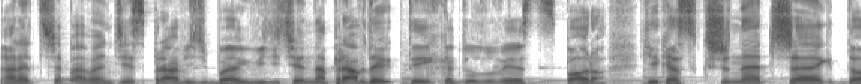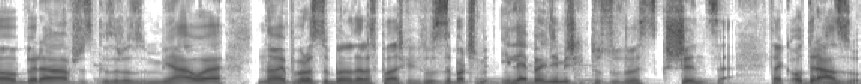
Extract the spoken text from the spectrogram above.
ale trzeba będzie sprawdzić, bo jak widzicie, naprawdę tych kaktusów jest sporo. Kilka skrzyneczek, dobra, wszystko zrozumiałe. No i po prostu będą teraz padać kaktusy. Zobaczmy, ile będzie mieć kaktusów we skrzynce. Tak od razu.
